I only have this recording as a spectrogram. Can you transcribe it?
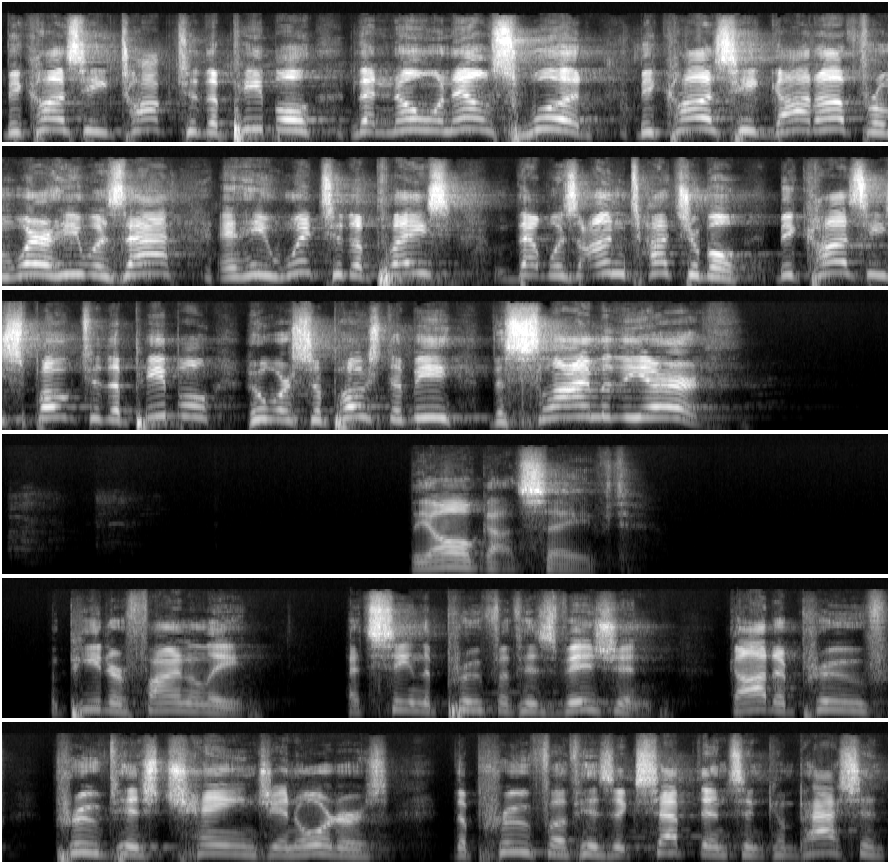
because he talked to the people that no one else would, because he got up from where he was at and he went to the place that was untouchable, because he spoke to the people who were supposed to be the slime of the earth, they all got saved. And Peter finally had seen the proof of his vision. God had proved, proved his change in orders. The proof of his acceptance and compassion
